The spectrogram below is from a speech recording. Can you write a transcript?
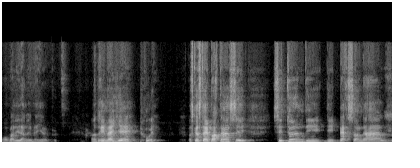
on va parler d'André Maillet un peu. André Maillet, oui. Parce que c'est important, c'est, c'est une des, personnages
